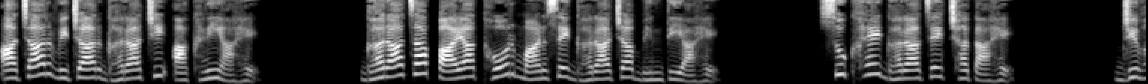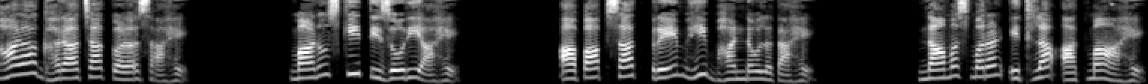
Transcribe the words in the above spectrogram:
आचार विचार घराची आखणी आहे. घराचा पाया थोर माणसे घराच्या भिंती आहे. सुख हे घराचे छत आहे. जिव्हाळा घराचा कळस आहे. माणुसकी तिजोरी आहे. आपापसात प्रेम ही भांडवलत आहे. नामस्मरण इथला आत्मा आहे.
